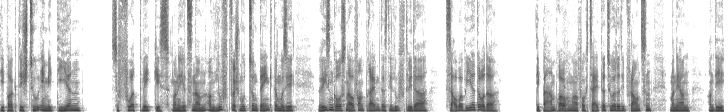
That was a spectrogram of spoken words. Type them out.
die praktisch zu emittieren, sofort weg ist. Wenn ich jetzt an, an Luftverschmutzung denke, da muss ich riesengroßen Aufwand treiben, dass die Luft wieder sauber wird oder die Bäume brauchen ja. einfach Zeit dazu oder die Pflanzen. Wenn ich an, an die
